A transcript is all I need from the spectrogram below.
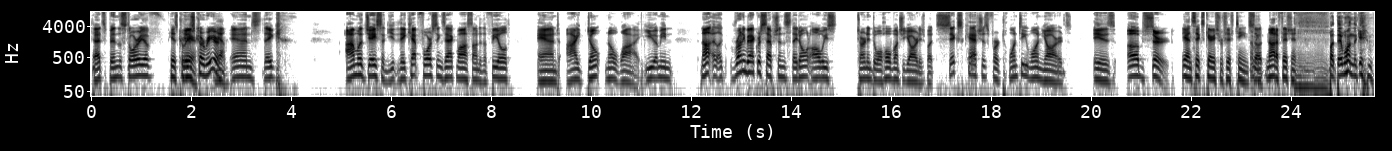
That's been the story of His career. His career. Yeah. And they, I'm with Jason. You, they kept forcing Zach Moss onto the field, and I don't know why. You, I mean, not like running back receptions. They don't always turn into a whole bunch of yardage, but six catches for 21 yards is absurd. Yeah, and six carries for 15. So mean- not efficient. But they won the game.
